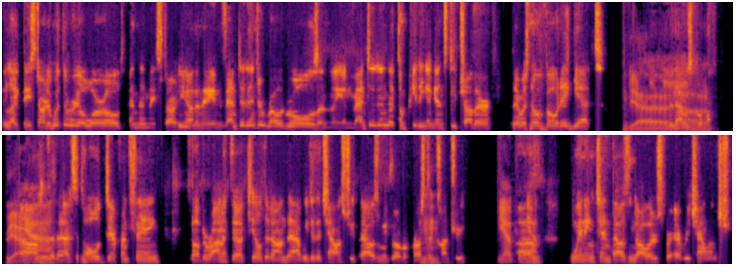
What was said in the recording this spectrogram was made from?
Like they started with the real world, and then they start. You know, then they invented into road rules, and they invented into competing against each other. There was no voting yet. Yeah. Mhm. That was cool. Yeah. Um, so that's a whole different thing. But Veronica killed it on that. We did the Challenge 2000. We drove across the Mhm. country, Yep. um, winning ten thousand dollars for every challenge,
